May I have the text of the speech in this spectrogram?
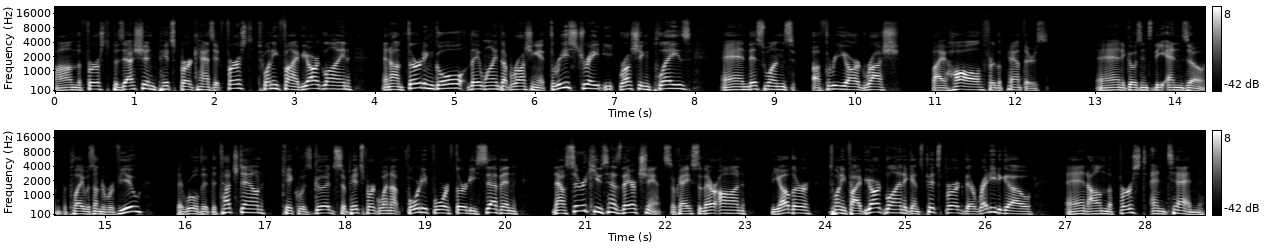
On the first possession, Pittsburgh has it first, 25 yard line. And on third and goal, they wind up rushing it. Three straight rushing plays, and this one's a three yard rush by Hall for the Panthers. And it goes into the end zone. The play was under review. They ruled it the touchdown. Kick was good. So Pittsburgh went up 44 37. Now, Syracuse has their chance, okay? So they're on the other 25 yard line against Pittsburgh. They're ready to go. And on the first and 10,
